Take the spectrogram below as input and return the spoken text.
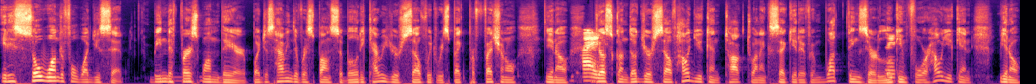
it is so wonderful what you said being the first one there but just having the responsibility carry yourself with respect professional you know Right. just conduct yourself how you can talk to an executive and what things they're looking for how you can you know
